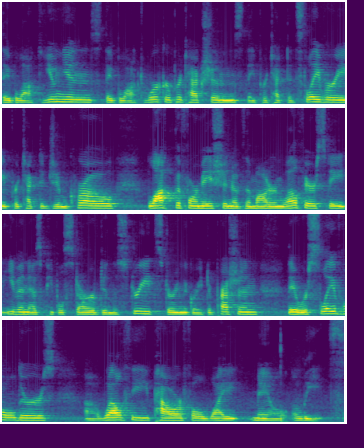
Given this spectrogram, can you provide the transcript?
They blocked unions, they blocked worker protections, they protected slavery, protected Jim Crow, blocked the formation of the modern welfare state, even as people starved in the streets during the Great Depression. They were slaveholders, uh, wealthy, powerful, white male elites.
